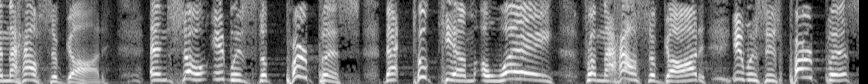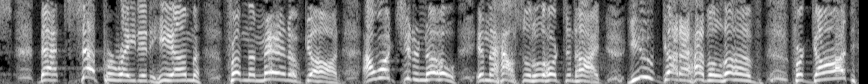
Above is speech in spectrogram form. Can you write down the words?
and the house of God. And so it was the purpose that took him away from the house of God. It was his purpose that separated him from the man of God. I want you to know in the house of the Lord tonight, you've got to have a love for God.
